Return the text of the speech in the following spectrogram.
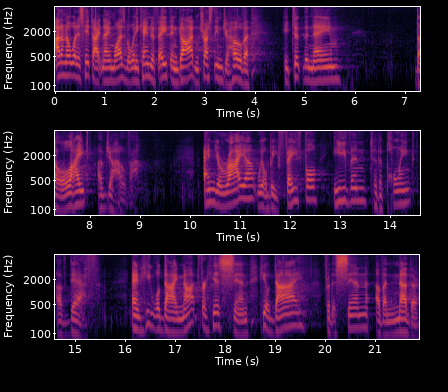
I don't know what his Hittite name was, but when he came to faith in God and trusting Jehovah, he took the name the light of Jehovah. And Uriah will be faithful even to the point of death. And he will die not for his sin, he'll die for the sin of another.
